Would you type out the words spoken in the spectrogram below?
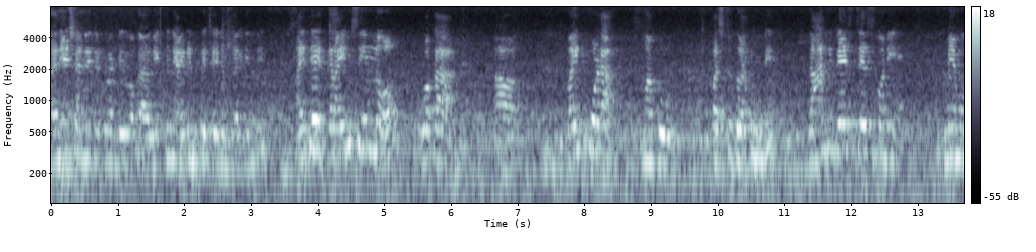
గణేష్ అనేటటువంటి ఒక వ్యక్తిని ఐడెంటిఫై చేయడం జరిగింది. అయితే క్రైమ్ సీన్లో ఒక బైక్ కూడా మాకు ఫస్ట్ దొరికింది. దాన్ని బేస్ చేసుకొని మేము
